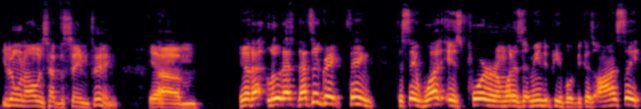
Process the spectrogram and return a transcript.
You don't want to always have the same thing. Yeah. Um, you know that Lew. That that's a great thing to say. What is porter and what does it mean to people? Because honestly,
